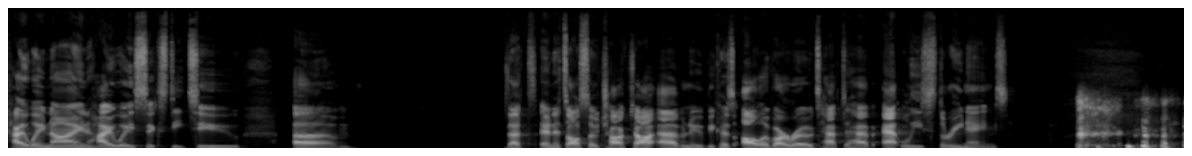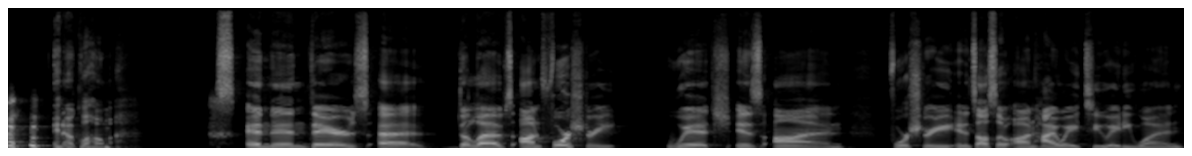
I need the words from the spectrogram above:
Highway 9, Highway 62. Um, that's and it's also Choctaw Avenue because all of our roads have to have at least three names in Oklahoma. And then there's uh the Loves on 4th Street, which is on 4th Street, and it's also on Highway 281.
